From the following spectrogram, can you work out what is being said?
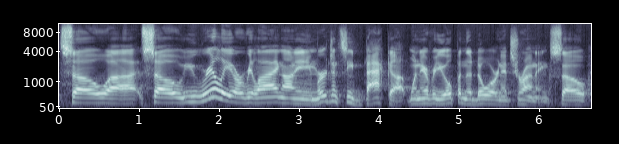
So, uh, so you really are relying on an emergency backup whenever you open the door and it's running. So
